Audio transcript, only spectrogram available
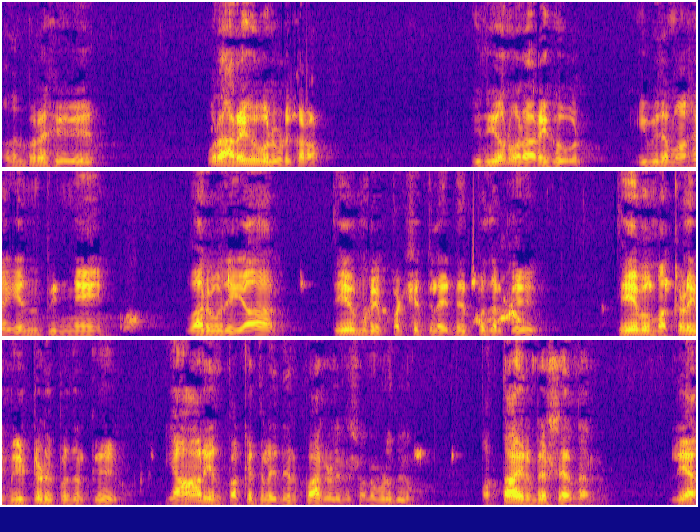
அதன் பிறகு ஒரு அறைகூவல் விடுக்கிறான். இது ஏன் ஒரு அறைகூவல். இவ்விதமாக என் பின்னே வருவது யார்? தேவனுடைய பட்சத்தில் நிற்பதற்கு தேவ மக்களை மீட்டெடுப்பதற்கு யார் என் பக்கத்தில் நிற்பார்கள்? என்று சொன்ன பொழுது பத்தாயிரம் பேர் சேர்ந்தார்கள். இல்லையா?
